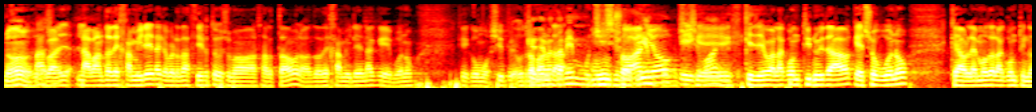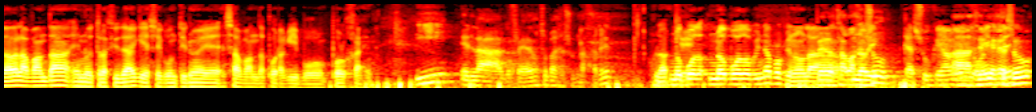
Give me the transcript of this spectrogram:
no, la, banda de Jamilena, que es verdad cierto que se me ha saltado, la banda de Jamilena, que bueno, que como siempre, otra banda también muchos años, y que, lleva la continuidad, que eso es bueno, que hablemos de la continuidad de las bandas en nuestra ciudad y que se continúe esas bandas por aquí, por, por Jaén. Y en la cofradía de nuestro Padre Jesús Nazaret. no, puedo, no puedo opinar porque no la. Pero estaba Jesús. Jesús que habla. Así que Jesús,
